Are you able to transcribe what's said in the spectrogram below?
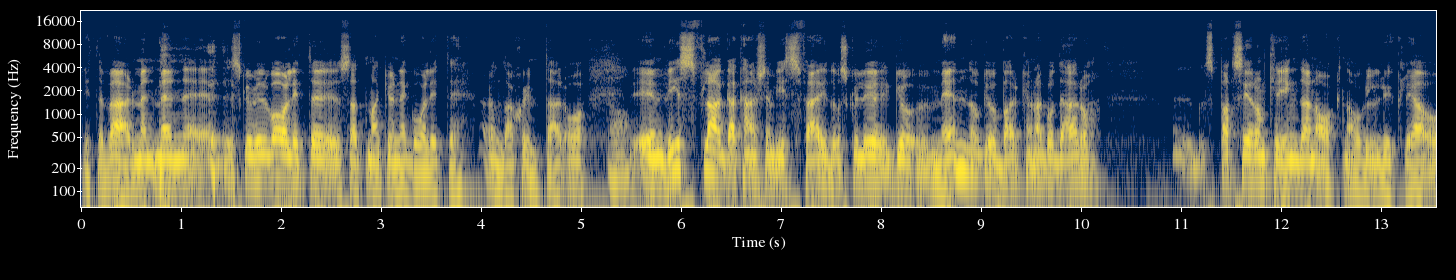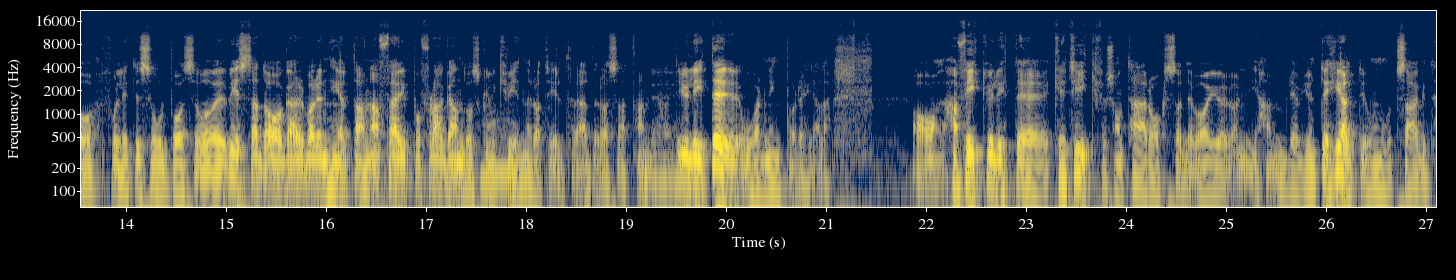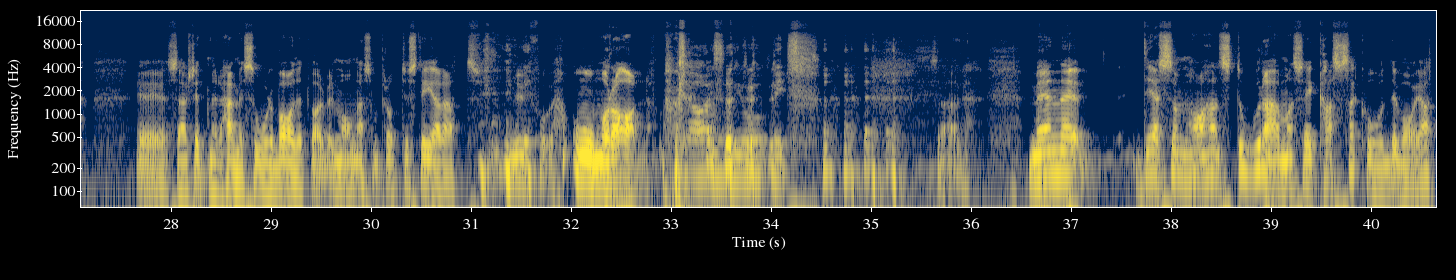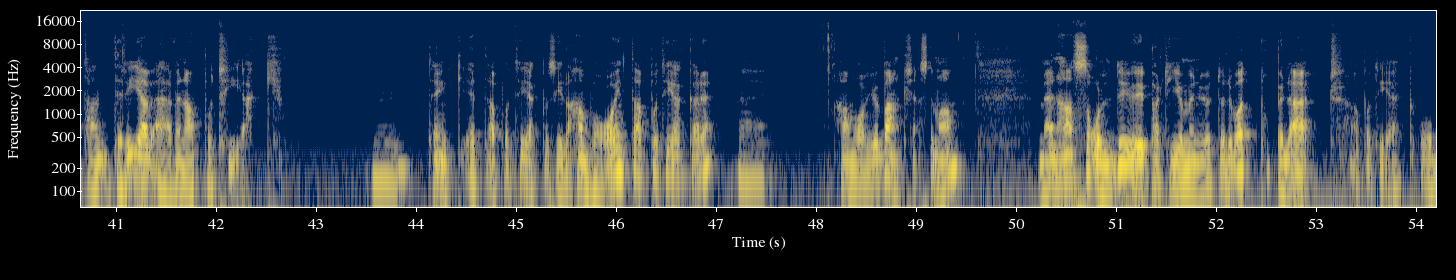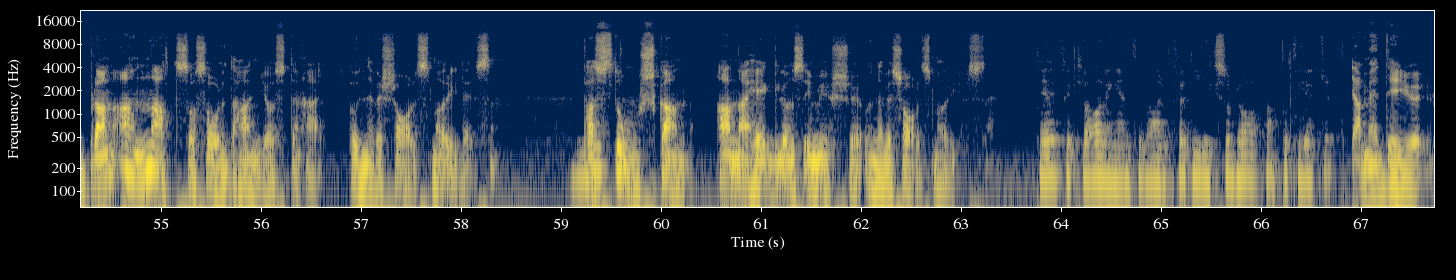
lite värd. Men, men eh, det skulle väl vara lite så att man kunde gå lite undanskymt där. Och Ja. en viss flagga, kanske en viss färg, då skulle män och gubbar kunna gå där och eh, spatsera omkring där nakna och lyckliga och få lite sol på sig. Och vissa dagar var det en helt annan färg på flaggan, då skulle Ja. kvinnor ha tillträde. då, Så att han hade ju lite ordning på det hela. Ja, han fick ju lite kritik för sånt här också. Det var ju, han blev ju inte helt omotsagd. Eh, särskilt med det här med solbadet var det väl många som protesterat. Nu får, omoral! Ja, jo. Så här. Men eh, det som har hans stora, om man säger kassakod, det var ju att han drev även apotek. Mm. Tänk ett apotek på sidan. Han var inte apotekare, Nej. han var ju banktjänsteman. Men han sålde ju i parti och minut och det var ett populärt apotek. Och bland annat så sålde han just den här universalsmörjelsen. Pastorskan Anna Hägglunds i Myrsö universalsmörjelse. Det. det är förklaringen till varför det gick så bra för apoteket. Ja men det är ju...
